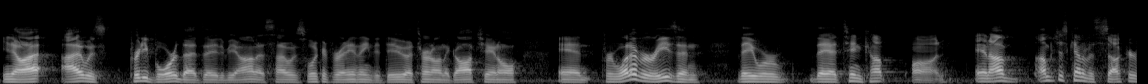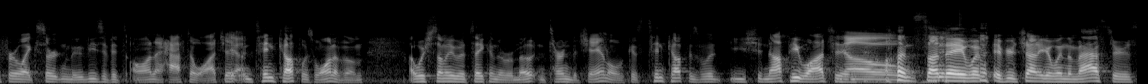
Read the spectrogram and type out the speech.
you know, I I was pretty bored that day to be honest. I was looking for anything to do. I turned on the golf channel, and for whatever reason, they were they had Tin Cup on, and I'm I'm just kind of a sucker for like certain movies. If it's on, I have to watch it, Yeah. and Tin Cup was one of them. I wish somebody would have taken the remote and turned the channel because Tin Cup is what you should not be watching No. on Sunday when, if you're trying to go win the Masters.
